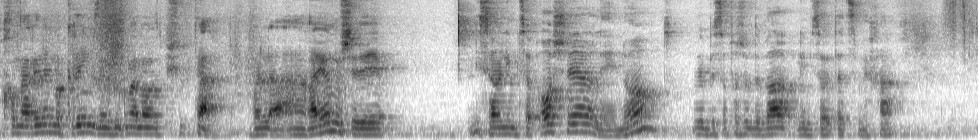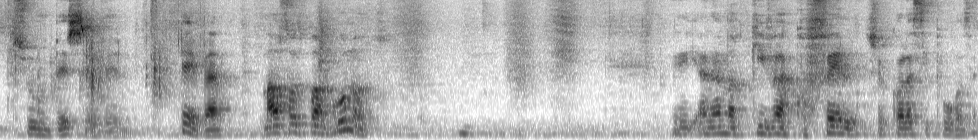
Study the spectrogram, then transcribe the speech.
חומרים ממכרים זו דוגמה מאוד פשוטה, אבל הרעיון הוא שניסיון למצוא אושר, ליהנות, ובסופו של דבר למצוא את עצמך שוב בסבל. כן, ומה עושות פה הגונות? על המרכיב הכופל של כל הסיפור הזה.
